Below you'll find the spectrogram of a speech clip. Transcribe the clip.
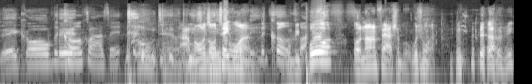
J. Cole, The bitch. Cole closet. hometown. I'm only gonna J. take Cole, one. bitch. the Cole Gonna be poor or non-fashionable. Which one? you know I mean?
